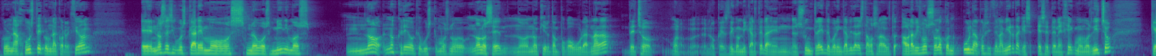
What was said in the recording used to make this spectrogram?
con un ajuste, con una corrección. Eh, no sé si buscaremos nuevos mínimos. No, no creo que busquemos, no, no lo sé, no, no, quiero tampoco augurar nada. De hecho, bueno, lo que os digo en mi cartera, en el swing trade de Boring Capital estamos ahora mismo solo con una posición abierta, que es STNG, como hemos dicho, que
